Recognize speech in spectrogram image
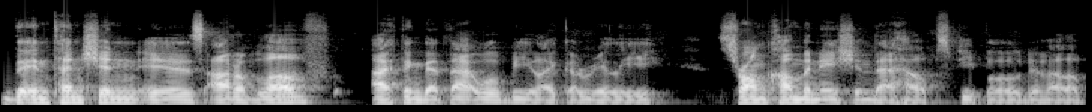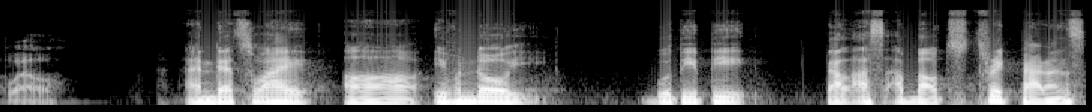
the intention is out of love i think that that will be like a really strong combination that helps people develop well And that's why uh, even though Bu Titi tell us about strict parents,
